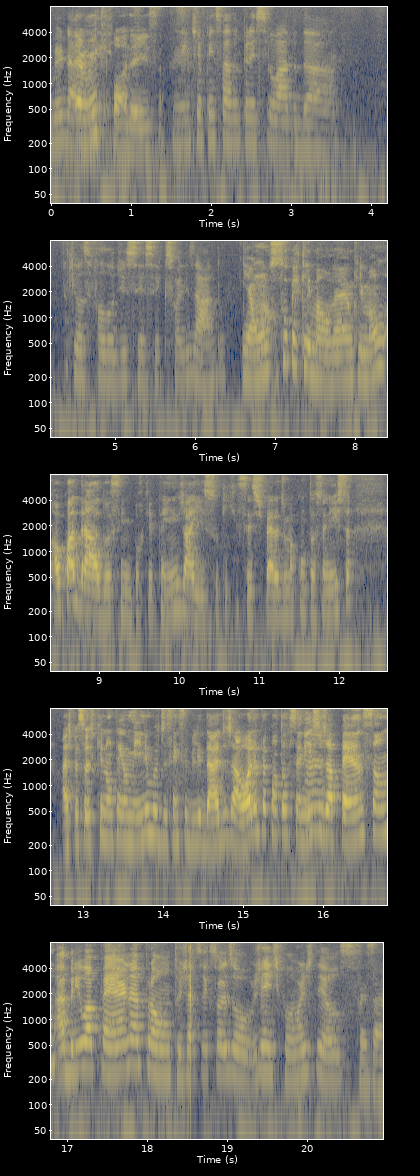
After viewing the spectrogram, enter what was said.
Verdade. É muito foda isso. Nem tinha pensado por esse lado da que você falou de ser sexualizado. E é um super climão, né? É um climão ao quadrado, assim, porque tem já isso. O que, que você espera de uma contorcionista? As pessoas que não têm o mínimo de sensibilidade já olham pra contorcionista é. já pensam. Abriu a perna, pronto, já sexualizou. Gente, pelo amor de Deus. Pois é.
